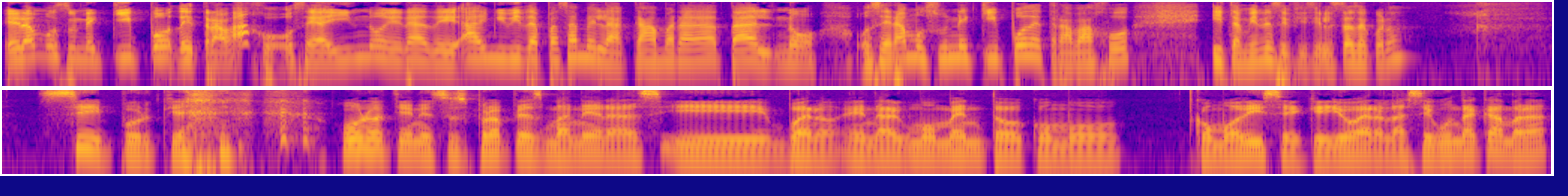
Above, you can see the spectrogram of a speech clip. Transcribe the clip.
éramos un equipo de trabajo, o sea, ahí no era de, ay, mi vida, pásame la cámara, tal, no, o sea, éramos un equipo de trabajo y también es difícil, ¿estás de acuerdo? Sí, porque uno tiene sus propias maneras y bueno, en algún momento como como dice que yo era la segunda cámara,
